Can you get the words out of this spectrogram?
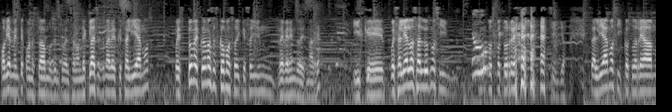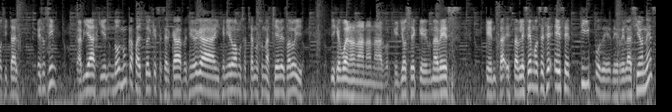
obviamente cuando estábamos dentro del salón de clases, una vez que salíamos, pues tú me conoces cómo soy, que soy un reverendo desmadre, y que pues salían los alumnos y nos cotorreábamos, sí, yo, salíamos y cotorreábamos y tal. Eso sí, había quien, no, nunca faltó el que se acercaba, pues, oiga, ingeniero, vamos a echarnos unas cheves o algo, y dije, bueno, no, no, no, porque yo sé que una vez que establecemos ese, ese tipo de, relaciones,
